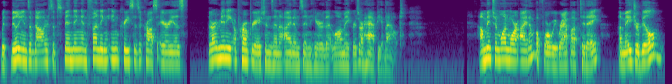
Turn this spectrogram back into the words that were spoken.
With billions of dollars of spending and funding increases across areas, there are many appropriations and items in here that lawmakers are happy about. I'll mention one more item before we wrap up today. A major bill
